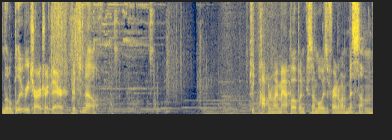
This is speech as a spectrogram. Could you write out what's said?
Little blue recharge right there. Good to know. Popping my map open because I'm always afraid I'm gonna miss something.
